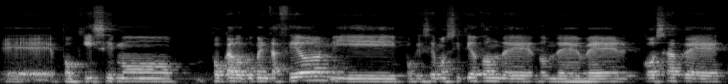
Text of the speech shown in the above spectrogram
eh, poquísimo, poca documentación y poquísimos sitios donde, donde ver cosas de,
